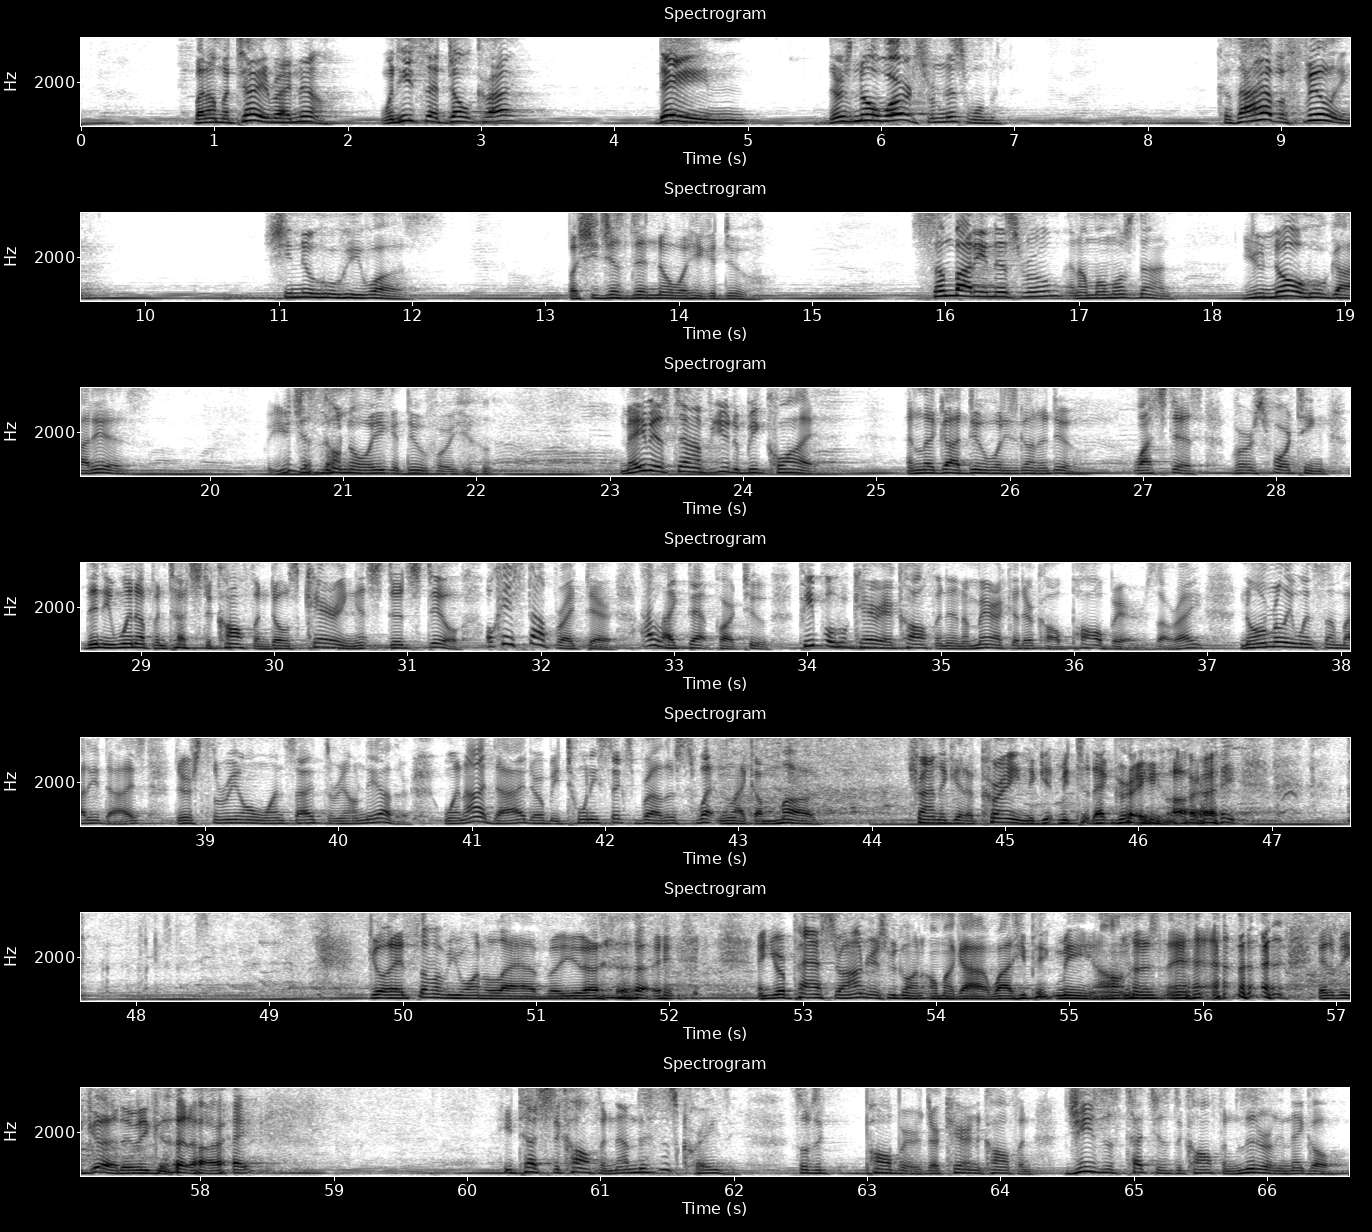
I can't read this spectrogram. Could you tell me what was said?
But I'm going to tell you right now, when he said, Don't cry, they there's no words from this woman. Because I have a feeling she knew who he was, but she just didn't know what he could do. Somebody in this room, and I'm almost done, you know who God is, but you just don't know what he could do for you. Maybe it's time for you to be quiet and let God do what He's going to do. Watch this, verse 14. Then he went up and touched the coffin. Those carrying it stood still. Okay, stop right there. I like that part too. People who carry a coffin in America, they're called pallbearers, all right? Normally, when somebody dies, there's three on one side, three on the other. When I die, there'll be 26 brothers sweating like a mug, trying to get a crane to get me to that grave, all right? Go ahead. Some of you want to laugh, but you know. and your pastor Andres be going, "Oh my God, why did he pick me? I don't understand." It'll be good. It'll be good. All right. He touched the coffin. Now this is crazy. So the pallbearers, they're carrying the coffin. Jesus touches the coffin literally, and they go,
